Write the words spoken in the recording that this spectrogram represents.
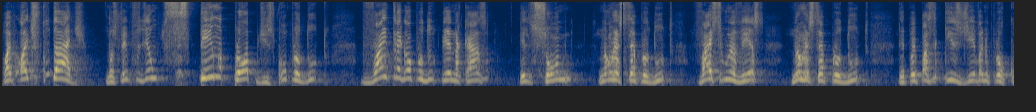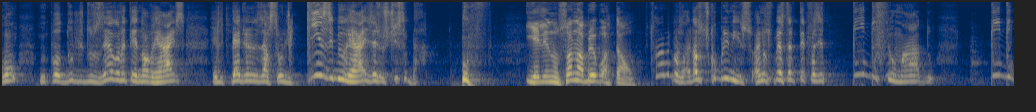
olha, olha a dificuldade. Nós temos que fazer um sistema próprio disso, com o produto. Vai entregar o produto para ele na casa, ele some, não recebe produto, vai segunda vez, não recebe produto, depois passa 15 dias, vai no PROCON, um produto de 299 reais, ele pede a indenização de 15 mil reais e a justiça dá. Puf! E ele não só não abriu o portão. Só não é Aí nós descobrimos isso. Aí nós começamos a ter que fazer tudo filmado, tudo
